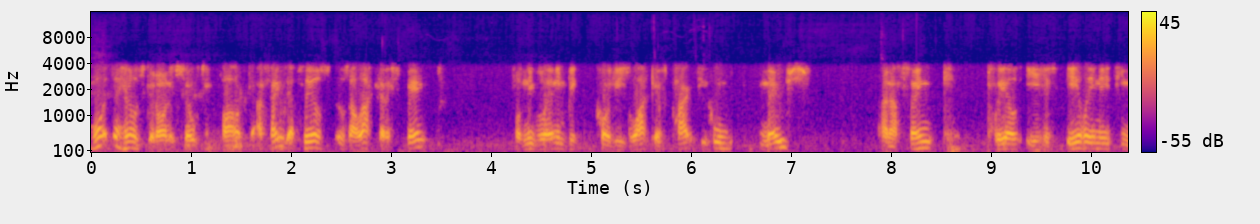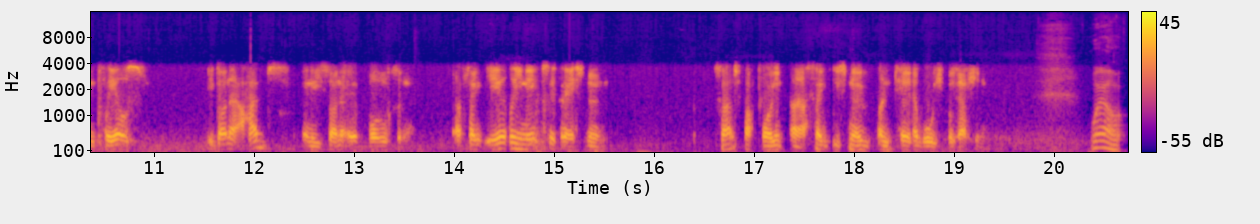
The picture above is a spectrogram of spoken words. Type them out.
What the hell is going on at Celtic Park? I think the players, there's a lack of respect for Neil Lennon because his lack of tactical nous. And I think players, he is alienating players. He done it at Hibs and he's done it at Bolton. I think he alienates the dressing room. So that's my point, and I think he's now untenable his position. Well,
